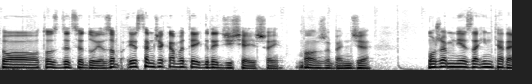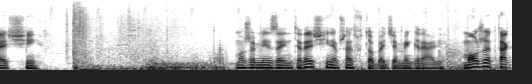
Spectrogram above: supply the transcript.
to, to zdecyduję. Zob- Jestem ciekawy tej gry dzisiejszej. Może będzie. Może mnie zainteresi. Może mnie zainteresi i na przykład w to będziemy grali. Może tak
